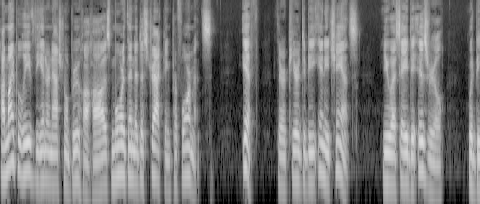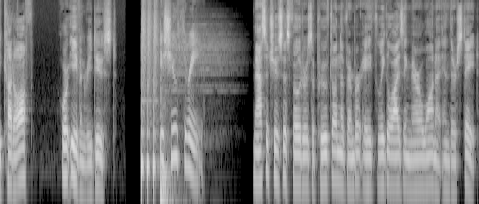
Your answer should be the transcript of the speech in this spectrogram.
I might believe the international brouhaha is more than a distracting performance. If there appeared to be any chance U.S. aid to Israel would be cut off or even reduced. Issue 3. Massachusetts voters approved on November 8th legalizing marijuana in their state.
